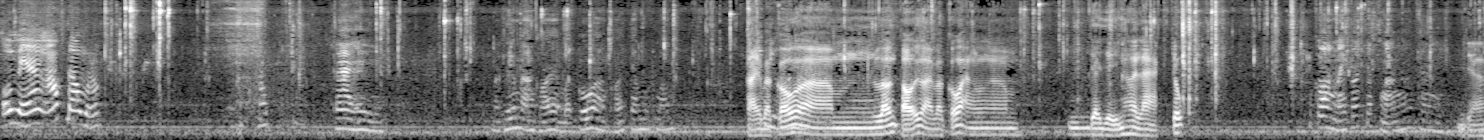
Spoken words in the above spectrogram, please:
Ủa mẹ ăn ốc đâu mà? Cay gì? Mà thiếu mà ăn khỏi bà cố ăn khỏi chấm nước mắm. Tại bà cố à, lớn tuổi rồi bà cố ăn à, gia vị nó hơi lạc chút. Con này có chất mặn đó cay dạ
